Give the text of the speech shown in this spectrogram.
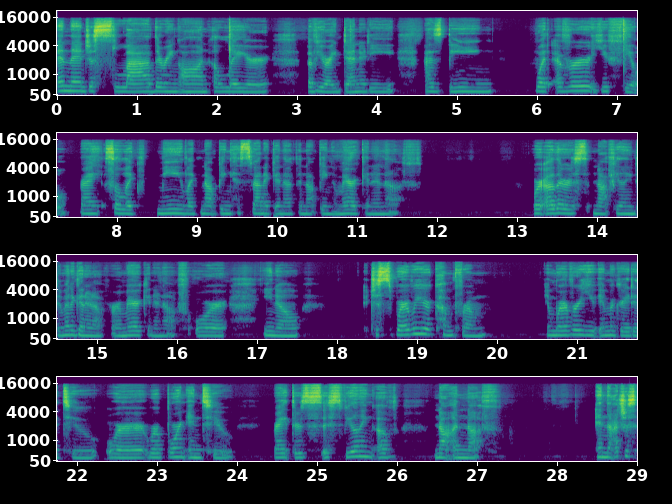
and then just slathering on a layer of your identity as being whatever you feel right so like me like not being hispanic enough and not being american enough or others not feeling dominican enough or american enough or you know just wherever you come from and wherever you immigrated to or were born into, right? There's this feeling of not enough. And that just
